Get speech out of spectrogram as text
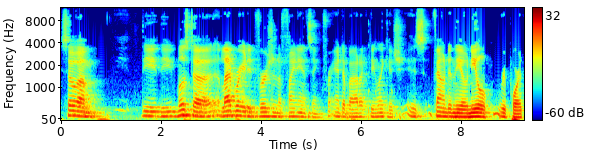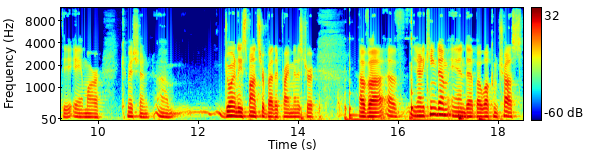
So um, the, the most uh, elaborated version of financing for antibiotic delinkage is found in the O'Neill report, the AMR Commission, um, jointly sponsored by the Prime Minister of, uh, of the United Kingdom and uh, by Wellcome Trust.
